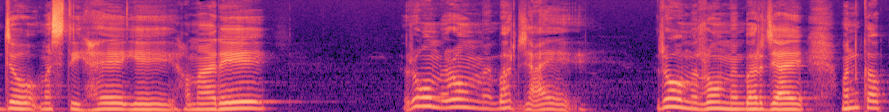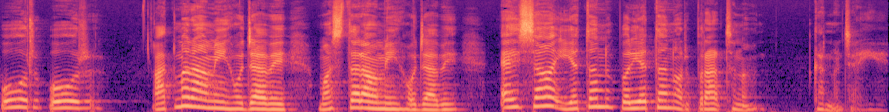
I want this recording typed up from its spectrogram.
जो मस्ती है, ये हमारे रोम रोम में भर जाए। रोम रोम में भर जाए। मन का पोर पोर। आत्मरामी हो जावे, मस्तरामी हो जावे। ऐसा यतन, प्रयत्न और प्रार्थना करना चाहिए।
